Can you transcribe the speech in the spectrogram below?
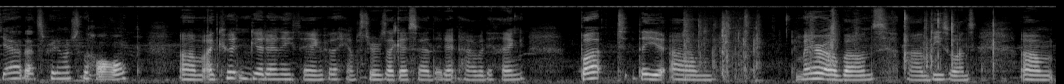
yeah, that's pretty much the haul. Um, I couldn't get anything for the hamsters. Like I said, they didn't have anything. But the um, marrow bones, um, these ones, um,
